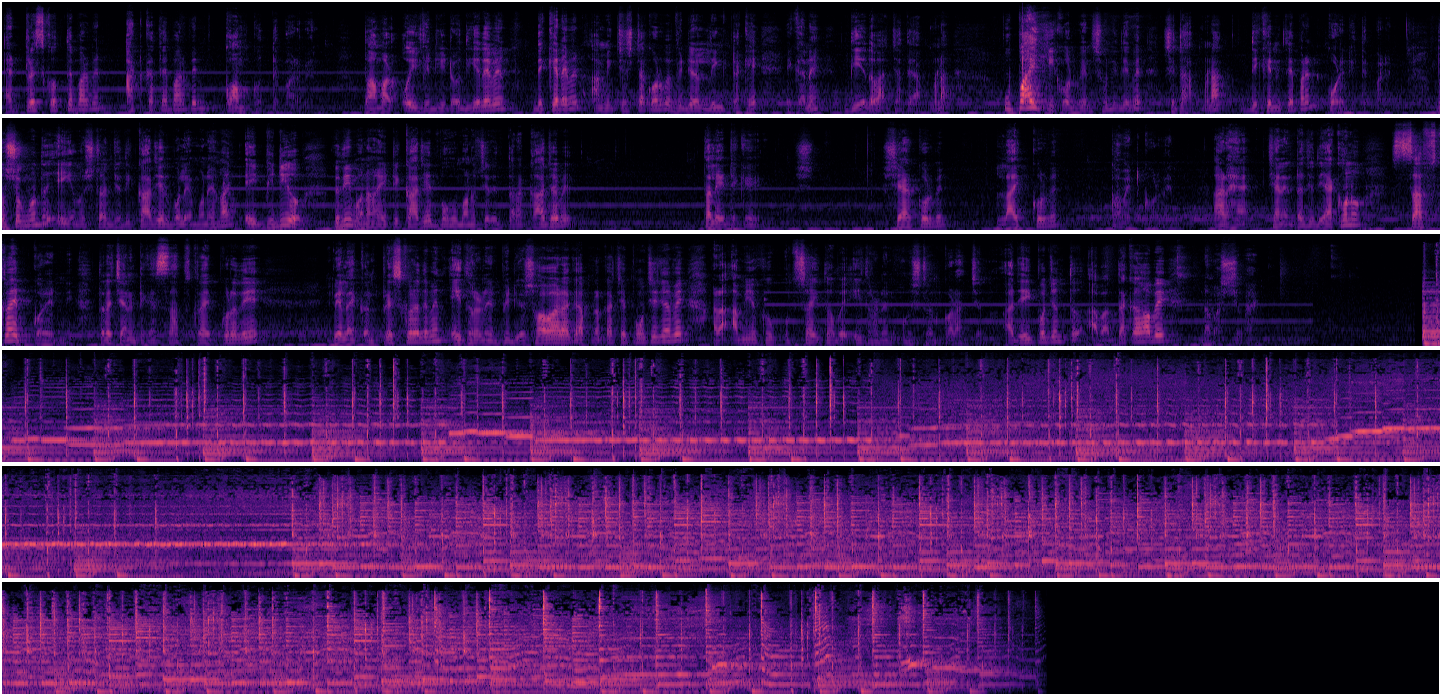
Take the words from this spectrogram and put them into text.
অ্যাড্রেস করতে পারবেন, আটকাতে পারবেন, কম করতে পারবেন। তো আমার ওই ভিডিওটাও দিয়ে দেবেন, দেখে নেবেন, আমি চেষ্টা করব ভিডিওর লিঙ্কটাকে এখানে দিয়ে দেওয়া, যাতে আপনারা উপায় কি করবেন শনিদেবের, সেটা আপনারা দেখে নিতে পারেন, করে নিতে পারেন। দর্শক বন্ধু, এই অনুষ্ঠান যদি কাজের বলে মনে হয়, এই ভিডিও যদি মনে হয় এটি কাজের, বহু মানুষের দ্বারা কাজ হবে, তাহলে এটাকে শেয়ার করবেন লাইক করবেন কমেন্ট করবেন। আর হ্যাঁ চ্যানেলটা যদি এখনও সাবস্ক্রাইব করেননি, তাহলে চ্যানেলটাকে সাবস্ক্রাইব করে দিয়ে বেল আইকন প্রেস করে দেবেন। এই ধরনের ভিডিও সবার আগে আপনার কাছে পৌঁছে যাবে আর আমিও খুব উৎসাহিত হব এই ধরনের অনুষ্ঠান করার জন্য। আজ এই পর্যন্ত আবার দেখা হবে। নমস্কার।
